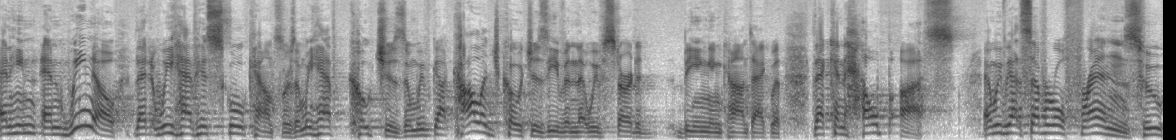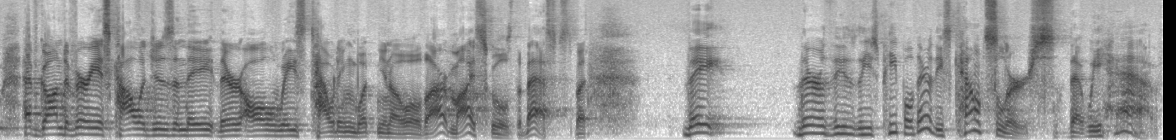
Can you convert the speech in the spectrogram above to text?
And, he, and we know that we have his school counselors and we have coaches and we've got college coaches even that we've started being in contact with that can help us. And we've got several friends who have gone to various colleges and they, they're always touting what, you know, well, our, my school's the best. But they, there are these, these people, there are these counselors that we have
